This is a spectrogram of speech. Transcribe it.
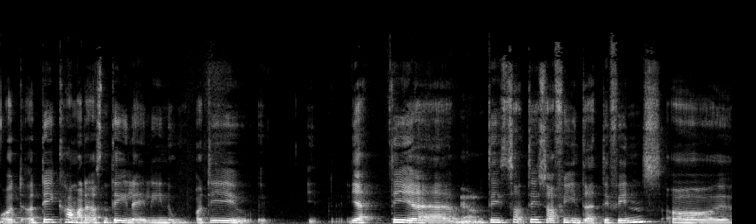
og, og det kommer der også en del af lige nu, og det er jo, ja, det er, Ja. ja. Det, er så, det er så fint, at det findes, og, øh,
